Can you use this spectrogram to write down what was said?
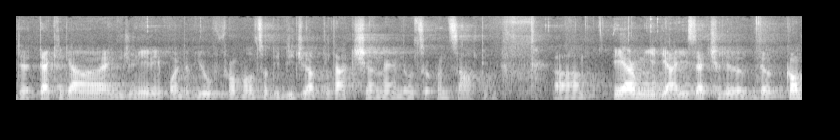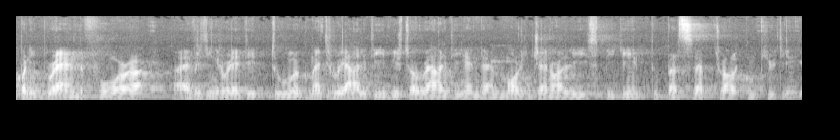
the technical engineering point of view, from also the digital production and also consulting. Um, AR Media is actually the, the company brand for uh, everything related to augmented reality, virtual reality, and uh, more generally speaking to perceptual computing.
